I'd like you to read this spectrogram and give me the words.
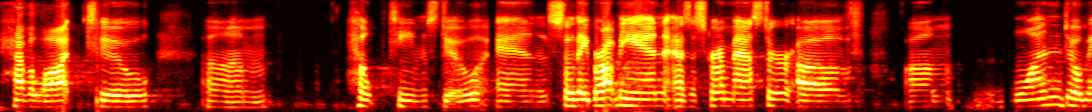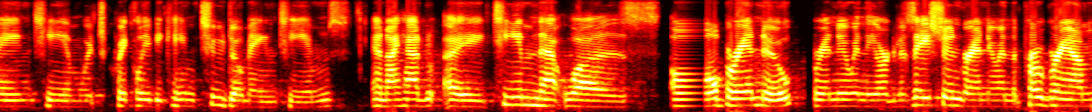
have a lot to um, help teams do, and so they brought me in as a scrum master of um, one domain team, which quickly became two domain teams, and I had a team that was all brand new, brand new in the organization, brand new in the program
